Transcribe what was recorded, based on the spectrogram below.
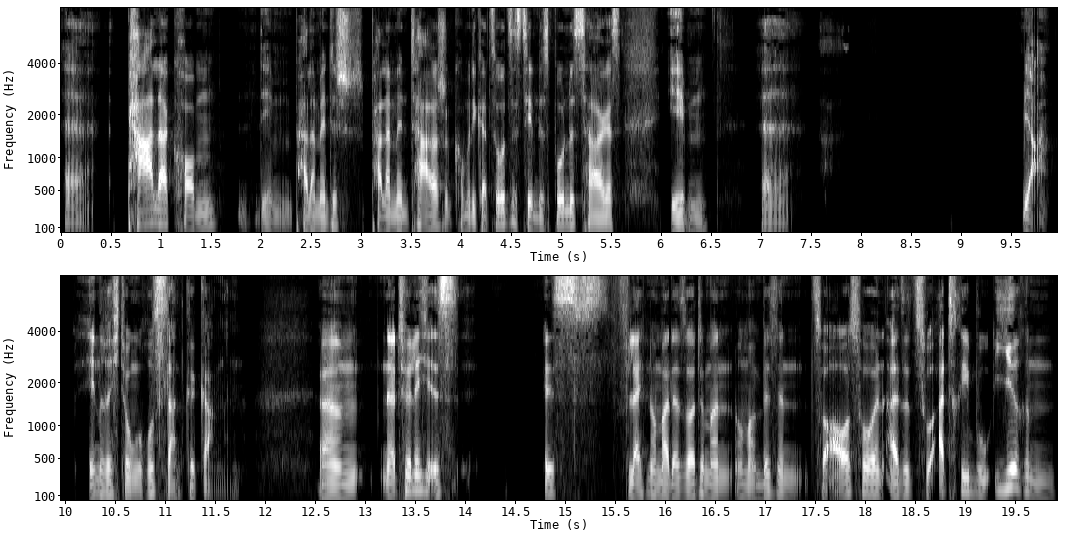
äh, Parlacom, dem parlamentisch, parlamentarische Kommunikationssystem des Bundestages, eben äh, ja in Richtung Russland gegangen. Ähm, natürlich ist, ist vielleicht nochmal, da sollte man nochmal ein bisschen zu ausholen, also zu attribuieren,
